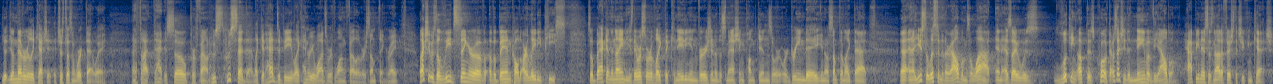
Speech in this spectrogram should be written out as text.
you'll never really catch it. It just doesn't work that way. And I thought, that is so profound. Who said that? Like, it had to be like Henry Wadsworth Longfellow or something, right? Well, actually, it was the lead singer of, of a band called Our Lady Peace. So back in the 90s, they were sort of like the Canadian version of the Smashing Pumpkins or, or Green Day, you know, something like that. Uh, and I used to listen to their albums a lot. And as I was looking up this quote, that was actually the name of the album. Happiness is not a fish that you can catch.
